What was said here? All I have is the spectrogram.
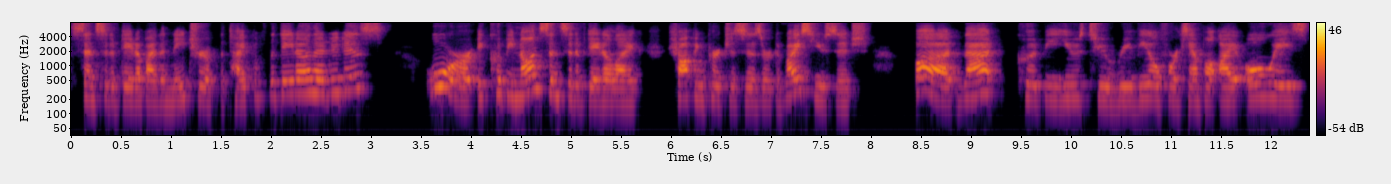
sensitive data by the nature of the type of the data that it is. Or it could be non-sensitive data like shopping purchases or device usage, but that could be used to reveal, for example, I always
